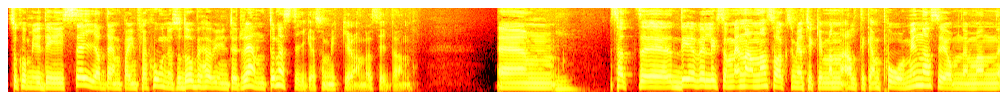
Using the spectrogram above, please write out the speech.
så kommer ju det i sig att dämpa inflationen. Så då behöver ju inte räntorna stiga så mycket å andra sidan. Um, mm. Så att, eh, det är väl liksom en annan sak som jag tycker man alltid kan påminna sig om när man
